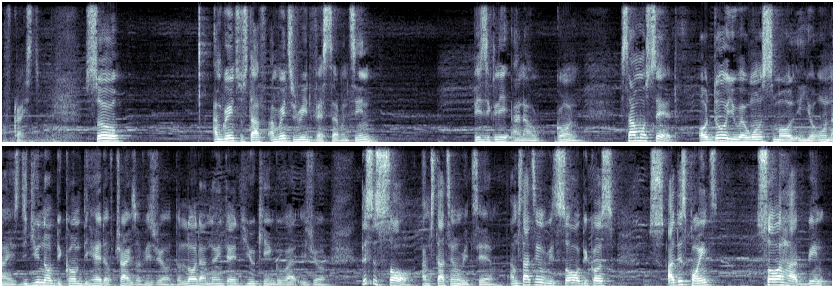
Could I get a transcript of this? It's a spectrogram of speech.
of Christ. So, I'm going to start, I'm going to read verse 17 basically, and I'll go on. Samuel said, Although you were once small in your own eyes, did you not become the head of tribes of Israel? The Lord anointed you king over Israel. This is Saul I'm starting with here. I'm starting with Saul because at this point, Saul had been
